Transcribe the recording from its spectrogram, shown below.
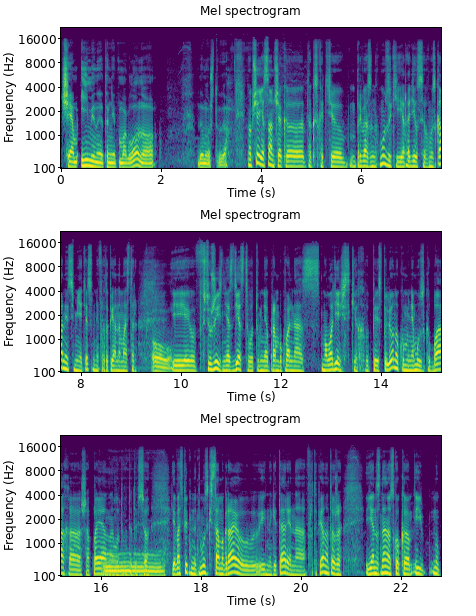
чем именно это мне помогло, но думаю, что да. Ну, Вообще, я сам человек, э, так сказать, э, привязанный к музыке. Я родился в музыкальной семье, отец у меня фортепианный мастер. О, И всю жизнь, я с детства, вот у меня прям буквально с младенческих, вот с пеленок у меня музыка Баха, Шопена, вот, вот это все. Я воспитан на этой музыке, сам играю и на гитаре, и на фортепиано тоже. И я знаю, насколько... И, ну,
